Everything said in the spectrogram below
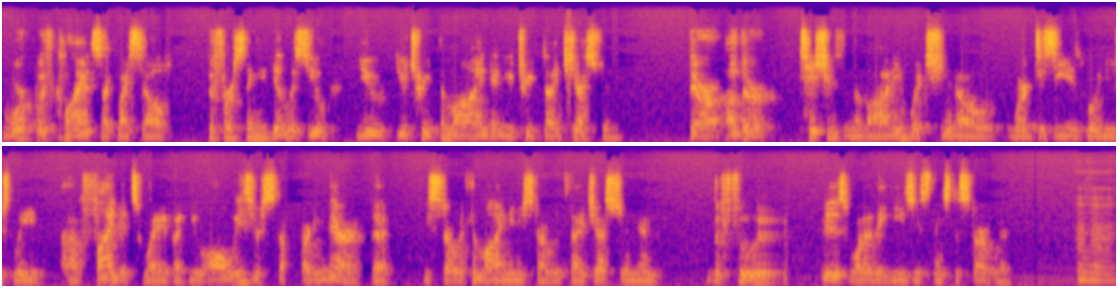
work with clients like myself, the first thing you do is you you you treat the mind and you treat digestion. There are other tissues in the body which you know where disease will usually uh, find its way, but you always are starting there. The you start with the mind and you start with digestion, and the food is one of the easiest things to start with. Mhm.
